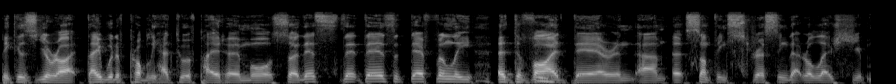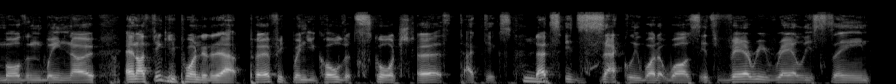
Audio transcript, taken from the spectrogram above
Because you're right, they would have probably had to have paid her more. So there's there's a, definitely a divide hmm. there, and um, it's something stressing that relationship more than we know. And I think you pointed it out perfect when you called it scorched earth tactics. Hmm. That's exactly what it was. It's very rarely seen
